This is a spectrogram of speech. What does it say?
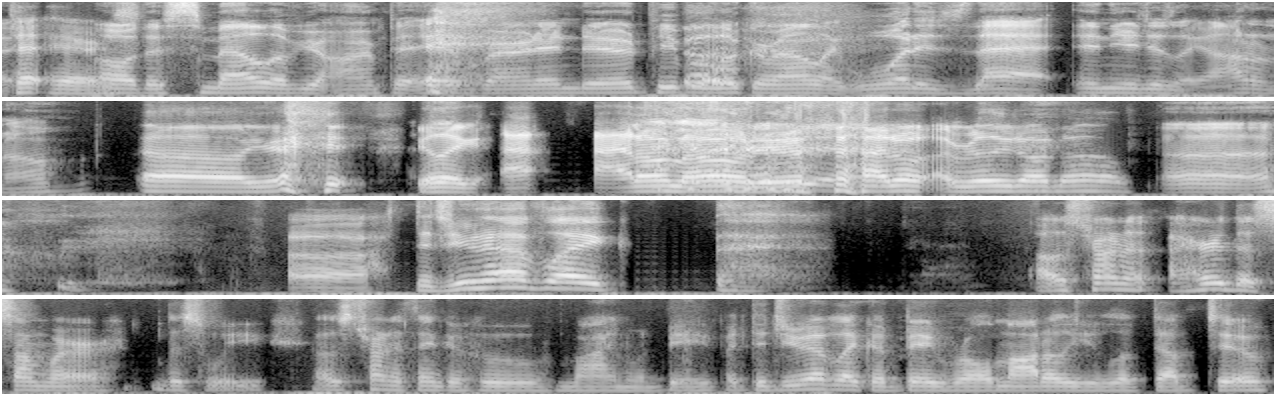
the pit hairs. Oh, the smell of your armpit hair burning, dude. People look around like, what is that? And you're just like, I don't know. Oh, you're you're like I I don't know, dude. Yeah. I don't. I really don't know. Uh, Uh, did you have like? I was trying to. I heard this somewhere this week. I was trying to think of who mine would be, but did you have like a big role model you looked up to?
